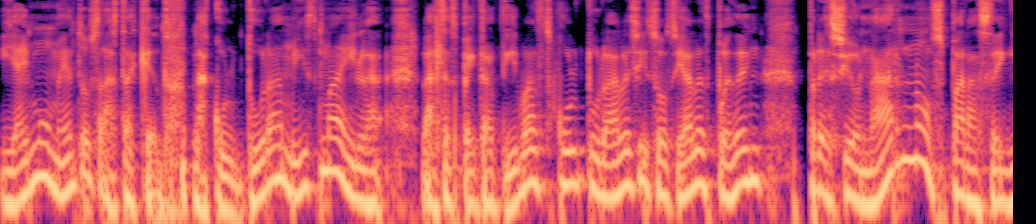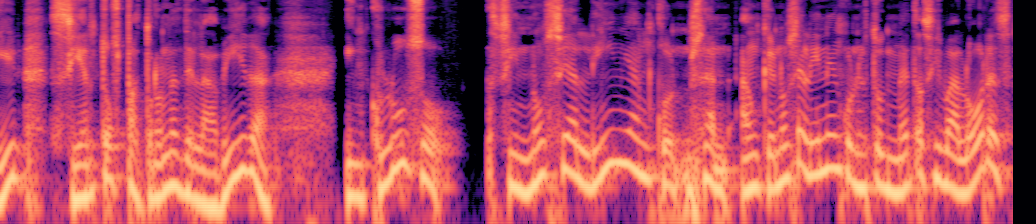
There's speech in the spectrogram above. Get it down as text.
Y hay momentos hasta que la cultura misma y las expectativas culturales y sociales pueden presionarnos para seguir ciertos patrones de la vida. Incluso si no se alinean con, o sea, aunque no se alineen con nuestros metas y valores,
